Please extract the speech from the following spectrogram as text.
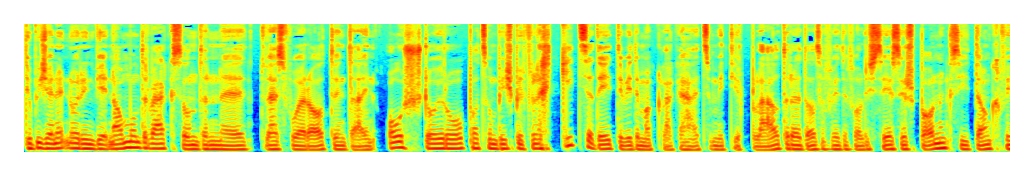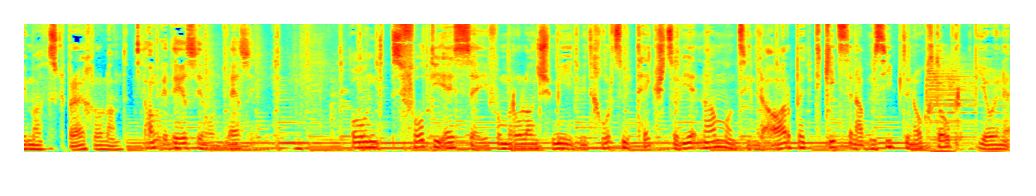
Du bist ja nicht nur in Vietnam unterwegs, sondern äh, du hast vorher angetönt, auch in Osteuropa zum Beispiel. Vielleicht gibt es ja dort wieder mal Gelegenheit, um mit dir zu plaudern. Das auf jeden Fall war sehr, sehr spannend. Gewesen. Danke vielmals fürs Gespräch, Roland. Danke dir, Simon. Merci. Und das Foto-Essay von Roland Schmid mit kurzem Text zu Vietnam und seiner Arbeit gibt es dann ab dem 7. Oktober bei euren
